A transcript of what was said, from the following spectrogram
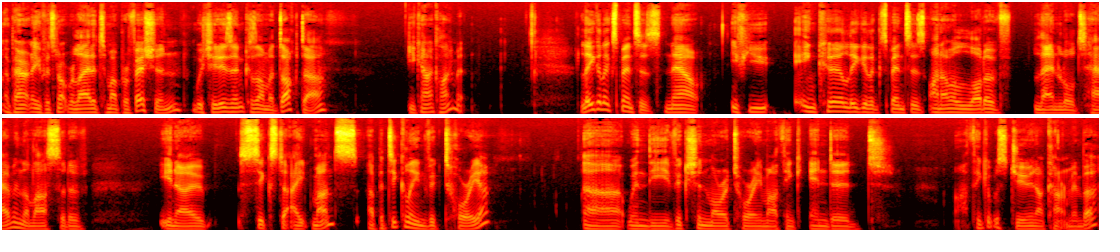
apparently, if it's not related to my profession, which it isn't because I'm a doctor, you can't claim it. Legal expenses. Now, if you incur legal expenses, I know a lot of landlords have in the last sort of, you know, six to eight months, uh, particularly in Victoria, uh, when the eviction moratorium, I think, ended, I think it was June, I can't remember,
